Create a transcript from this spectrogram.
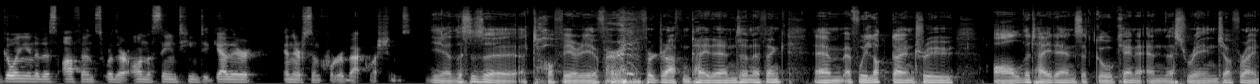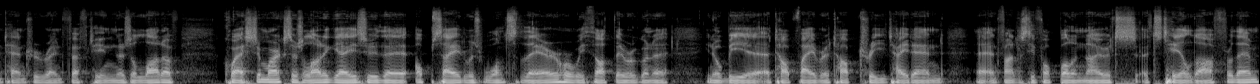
going into this offense where they're on the same team together and there's some quarterback questions. Yeah, this is a, a tough area for, for drafting tight ends. And I think um, if we look down through all the tight ends that go kind of in this range of round 10 through round 15, there's a lot of question marks. There's a lot of guys who the upside was once there, where we thought they were going to, you know, be a, a, top five or a top three tight end uh, in fantasy football, and now it's it's tailed off for them.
